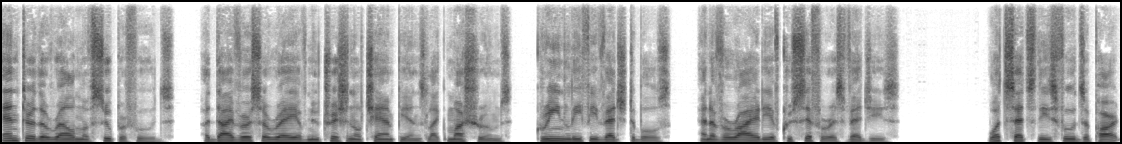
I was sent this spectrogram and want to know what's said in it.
Enter the realm of superfoods a diverse array of nutritional champions like mushrooms, green leafy vegetables, and a variety of cruciferous veggies. What sets these foods apart?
